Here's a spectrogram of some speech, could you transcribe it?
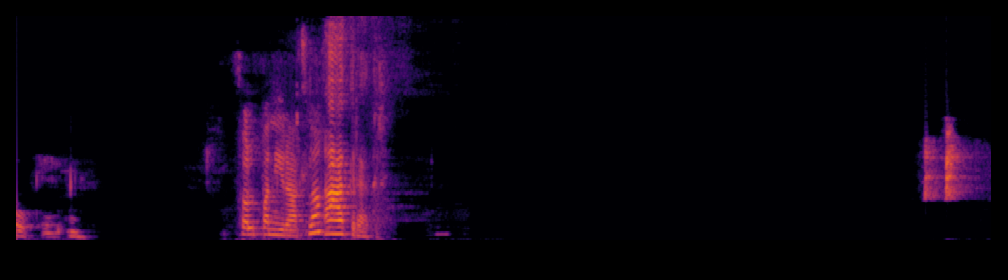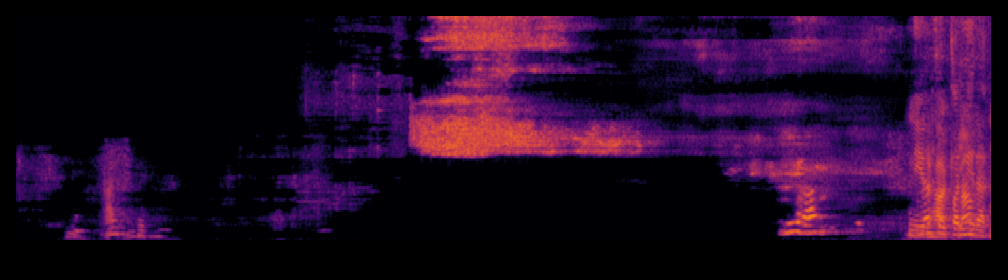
ಓಕೆ. ಸ್ವಲ್ಪ ನೀರು ಹಾಕ್ಲಾ? ಹಾಕ್ರಿ ಹಾಕ್ರಿ. ಆಯ್ತು. ನೀರ್ ಇನ್ನೊಂದ್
